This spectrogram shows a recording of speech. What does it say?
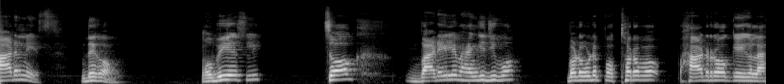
हार्डनेस देखो ओबियसली चक बाड़ेले भांगी जीवो बट गोटे पथर हार्ड रक होगा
